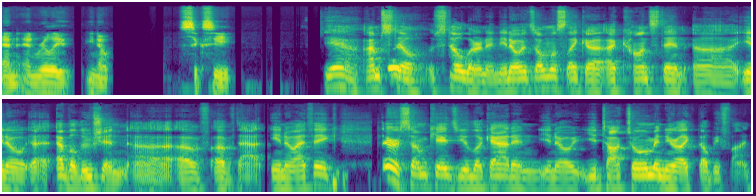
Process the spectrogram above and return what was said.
And and really you know succeed. Yeah i'm still still learning you know it's almost like a, a constant uh you know evolution uh of of that you know i think there are some kids you look at and you know you talk to them and you're like they'll be fine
